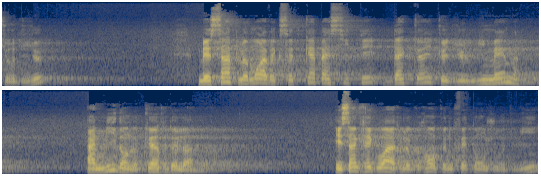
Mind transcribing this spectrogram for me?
sur Dieu, mais simplement avec cette capacité d'accueil que Dieu lui-même a mis dans le cœur de l'homme. Et Saint Grégoire le Grand que nous fêtons aujourd'hui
